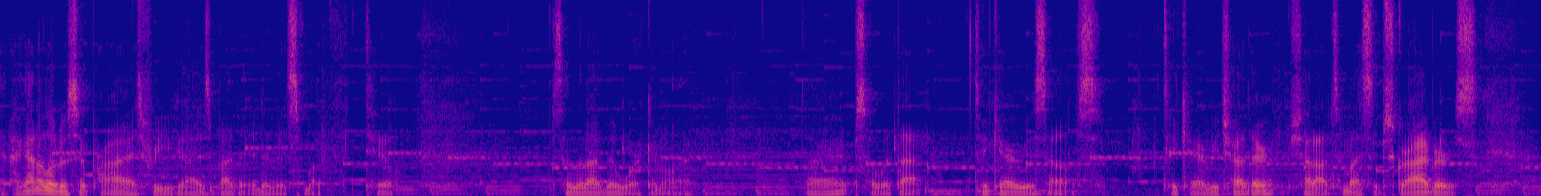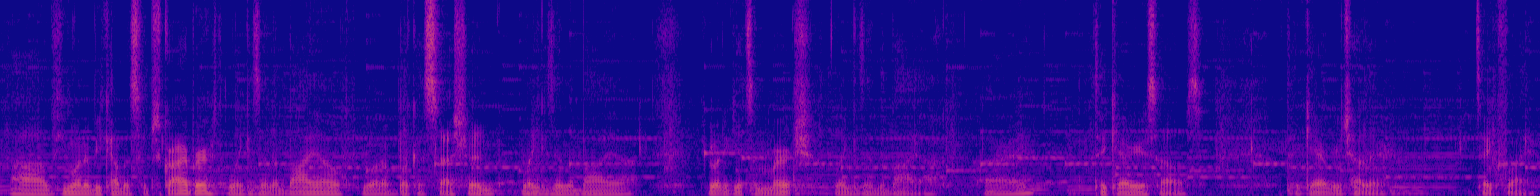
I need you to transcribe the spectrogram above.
and I got a little surprise for you guys by the end of this month too. Something I've been working on. All right. So with that, take care of yourselves. Take care of each other. Shout out to my subscribers. Uh, if you want to become a subscriber, the link is in the bio. If you want to book a session, link is in the bio. If you want to get some merch, link is in the bio. All right. Take care of yourselves. Take care of each other. Take flight.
